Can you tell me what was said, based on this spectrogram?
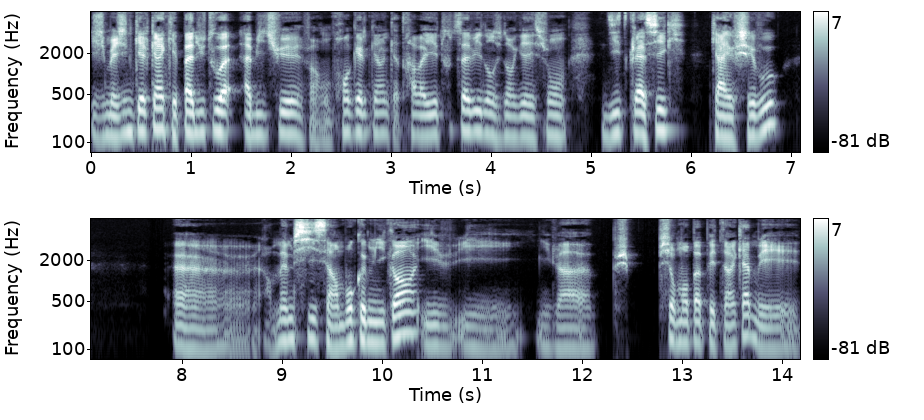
j'imagine quelqu'un qui est pas du tout habitué. Enfin, on prend quelqu'un qui a travaillé toute sa vie dans une organisation dite classique, qui arrive chez vous. Euh, alors même si c'est un bon communicant, il, il, il, va sûrement pas péter un câble, mais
